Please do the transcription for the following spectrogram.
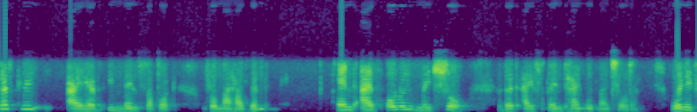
Firstly, I have immense support from my husband, and I've always made sure that I spend time with my children. When it's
